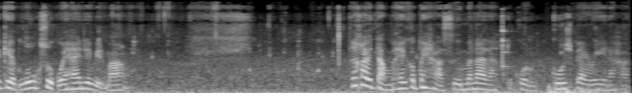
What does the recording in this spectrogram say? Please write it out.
ะเก็บลูกสุกไว้ให้เดวิดบ้าง ถ้าใครต่างประเทศก็ไปหาซื้อมาได้นะทุกคน gooseberry นะคะ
